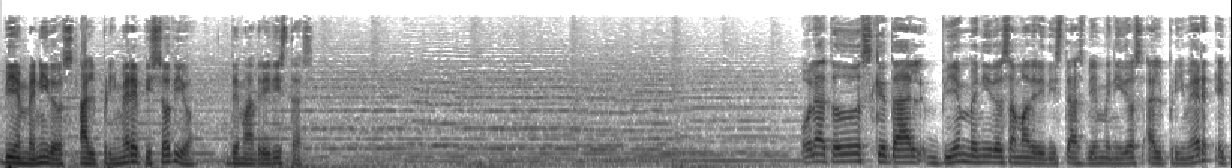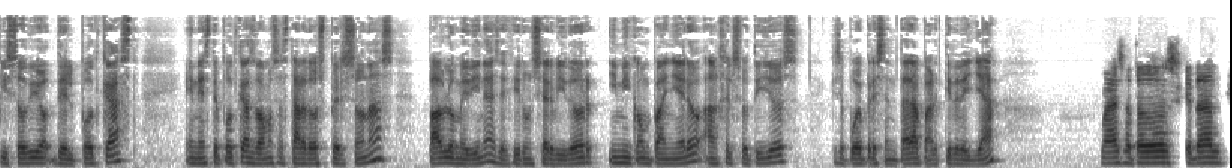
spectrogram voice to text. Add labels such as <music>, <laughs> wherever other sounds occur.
Bienvenidos al primer episodio de Madridistas. Hola a todos, ¿qué tal? Bienvenidos a Madridistas, bienvenidos al primer episodio del podcast. En este podcast vamos a estar dos personas, Pablo Medina, es decir, un servidor, y mi compañero Ángel Sotillos, que se puede presentar a partir de ya. Buenas a todos, ¿qué tal?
